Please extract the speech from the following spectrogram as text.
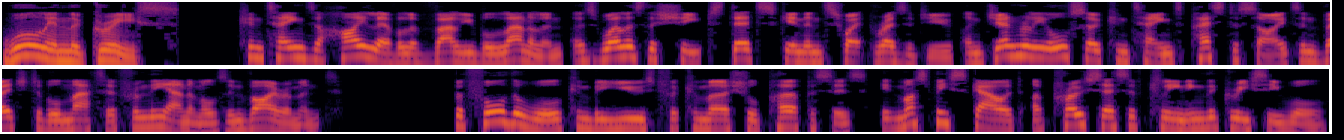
wool in the grease, contains a high level of valuable lanolin, as well as the sheep's dead skin and sweat residue, and generally also contains pesticides and vegetable matter from the animal's environment. Before the wool can be used for commercial purposes, it must be scoured, a process of cleaning the greasy wool.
